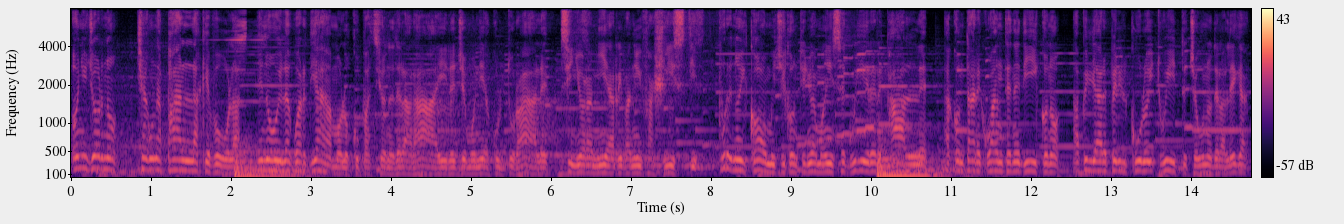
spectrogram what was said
Ogni giorno c'è una palla che vola e noi la guardiamo, l'occupazione della RAI, l'egemonia culturale, signora mia arrivano i fascisti, pure noi comici continuiamo a inseguire le palle, a contare quante ne dicono, a pigliare per il culo i tweet, c'è uno della Lega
